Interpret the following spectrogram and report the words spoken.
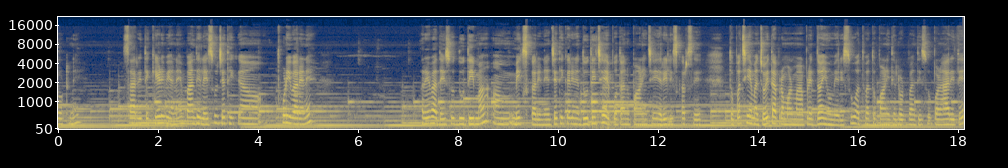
લોટને સારી રીતે કેળવી અને બાંધી લઈશું. જેથી થોડી વાર એને રહેવા દઈશું દૂધીમાં મિક્સ કરીને. જેથી કરીને દૂધી છે એ પોતાનું પાણી છે એ રિલીઝ કરશે. તો પછી એમાં જોઈતા પ્રમાણમાં આપણે દહીં ઉમેરીશું અથવા તો પાણીથી લોટ બાંધીશું. પણ આ રીતે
